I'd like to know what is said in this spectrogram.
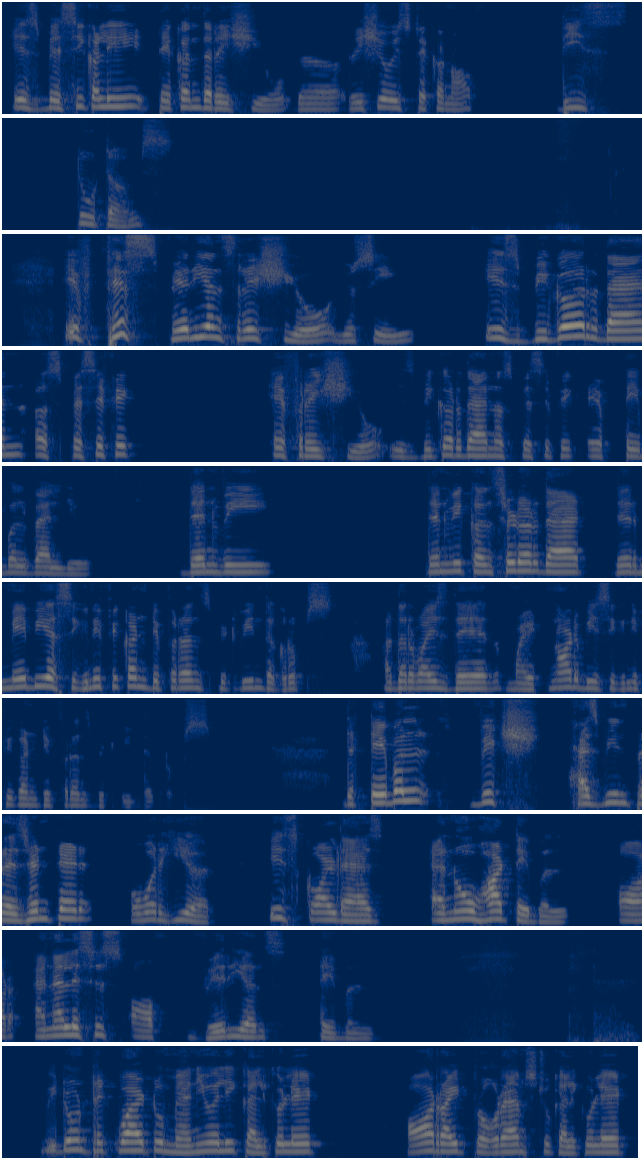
is basically taken the ratio. The ratio is taken of these two terms if this variance ratio you see is bigger than a specific f ratio is bigger than a specific f table value then we then we consider that there may be a significant difference between the groups. Otherwise there might not be significant difference between the groups. The table which has been presented over here is called as ANOVA table or analysis of variance table. We don't require to manually calculate or write programs to calculate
